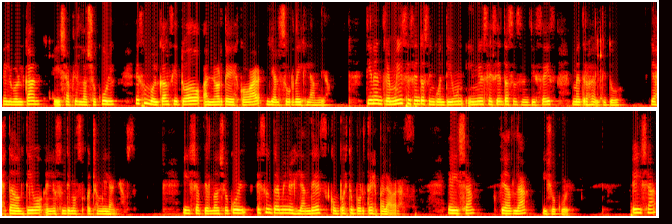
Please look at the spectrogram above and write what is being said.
El volcán Eyjafjallajökull es un volcán situado al norte de Skogar y al sur de Islandia. Tiene entre 1651 y 1666 metros de altitud y ha estado activo en los últimos 8.000 años. Eyjafjallajökull es un término islandés compuesto por tres palabras: Eyja, Fjalla y Jökull. Eyja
